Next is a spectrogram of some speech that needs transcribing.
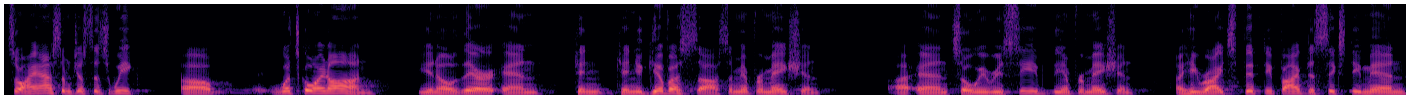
so I asked him just this week, uh, what's going on, you know, there? And can, can you give us uh, some information? Uh, and so we received the information. Uh, he writes 55 to 60 men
